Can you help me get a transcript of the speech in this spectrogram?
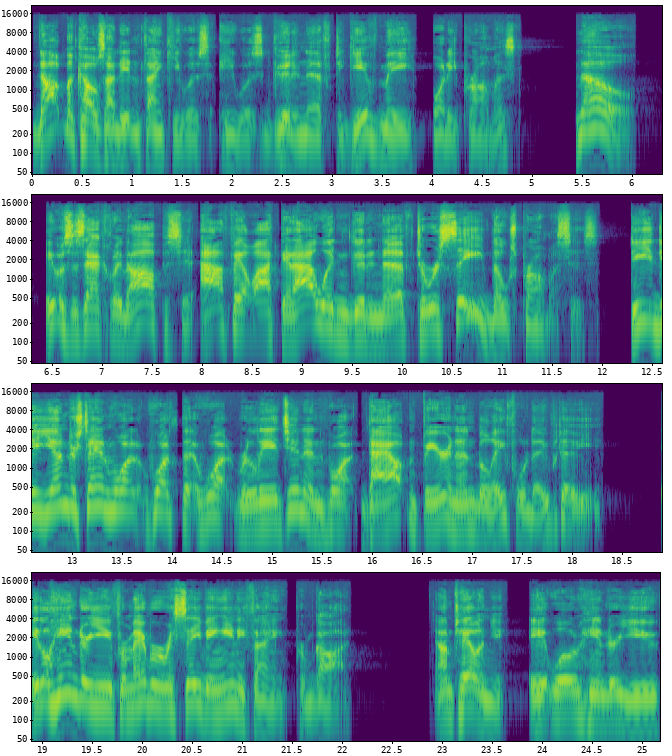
Not because I didn't think he was he was good enough to give me what he promised. No, it was exactly the opposite. I felt like that I wasn't good enough to receive those promises. Do you, do you understand what what the, what religion and what doubt and fear and unbelief will do to you? It'll hinder you from ever receiving anything from God. I'm telling you, it will hinder you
